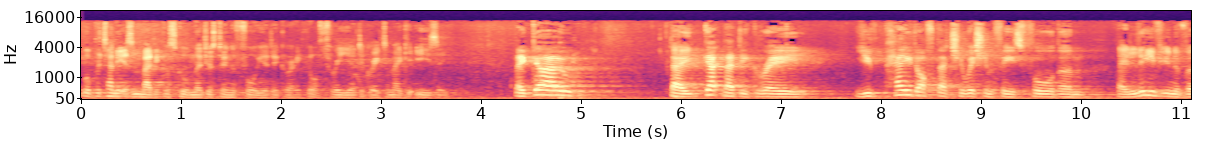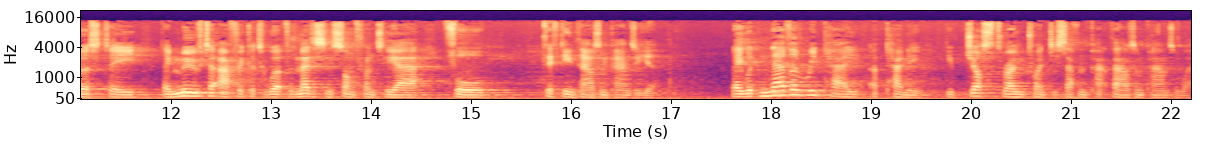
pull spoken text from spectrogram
we'll pretend it isn't medical school and they're just doing a four year degree or three year degree to make it easy. They go, they get their degree, you've paid off their tuition fees for them, they leave university, they move to Africa to work for Medicine Sans Frontières for £15,000 a year. They would never repay a penny. You've just thrown £27,000 away.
